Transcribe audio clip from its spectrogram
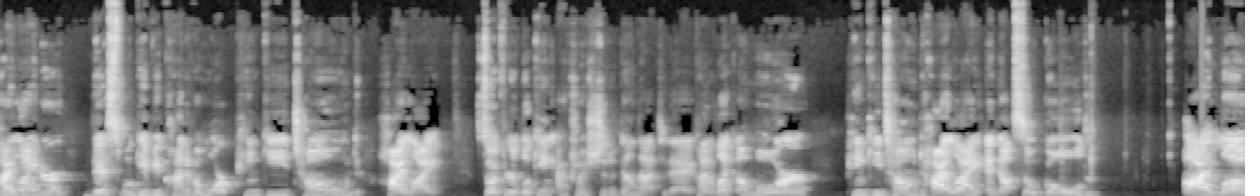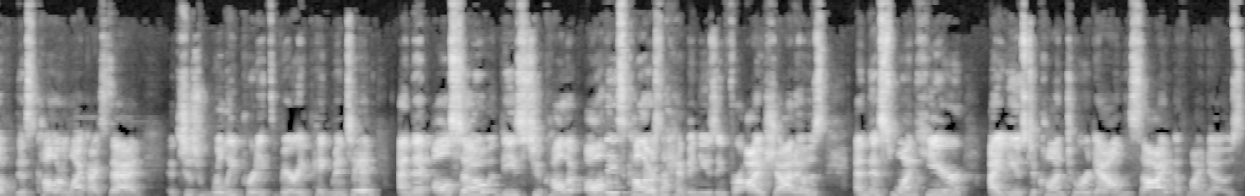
highlighter, this will give you kind of a more pinky toned highlight. So if you're looking, actually I should have done that today, kind of like a more pinky toned highlight and not so gold. I love this color, like I said. It's just really pretty. It's very pigmented. And then also these two color, all these colors I have been using for eyeshadows. And this one here, I use to contour down the side of my nose.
